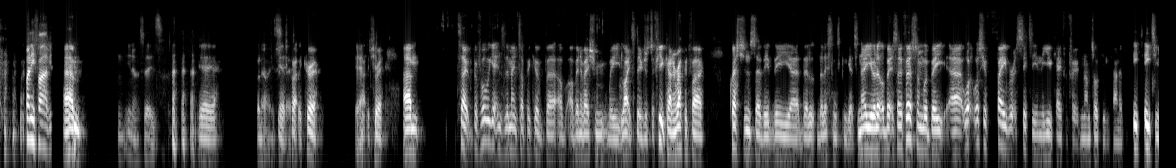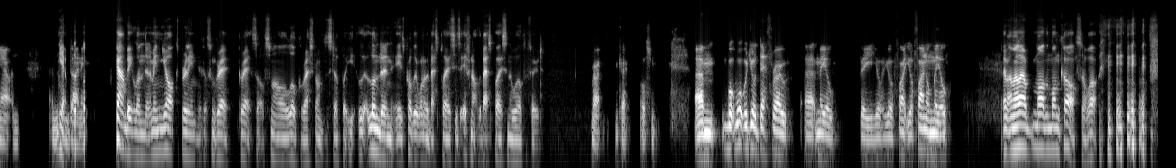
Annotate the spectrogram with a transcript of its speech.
yeah. Twenty-five. Um, you know, so it's yeah, yeah. But no, it's, yeah, it's uh, quite the career. Yeah, the career. Um, so before we get into the main topic of, uh, of, of innovation, we like to do just a few kind of rapid fire questions so the the, uh, the, the listeners can get to know you a little bit. So the first one would be, uh, what, what's your favourite city in the UK for food? And I'm talking kind of eat, eating out and and, yeah. and dining. Can't beat London. I mean, York's brilliant. It's got some great, great sort of small local restaurants and stuff. But London is probably one of the best places, if not the best place in the world for food. Right. Okay. Awesome. Um, what what would your death row uh, meal be? Your your fi- your final meal. Am I allowed more than one course or what?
